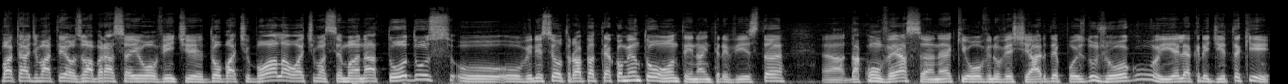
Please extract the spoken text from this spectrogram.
Boa tarde, Matheus. Um abraço aí, o ouvinte do bate-bola. Ótima semana a todos. O, o Vinícius Eutrópio até comentou ontem na entrevista uh, da conversa né, que houve no vestiário depois do jogo e ele acredita que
